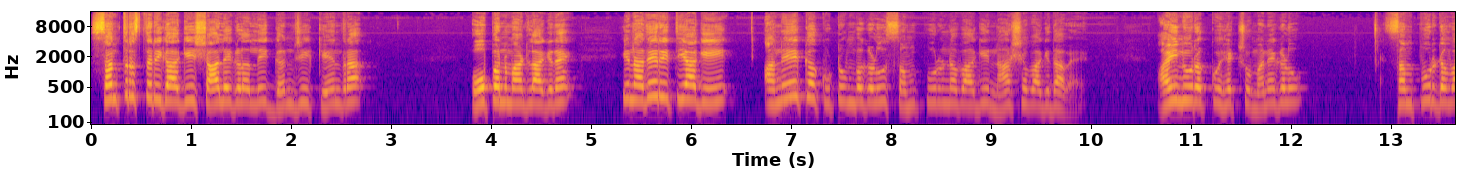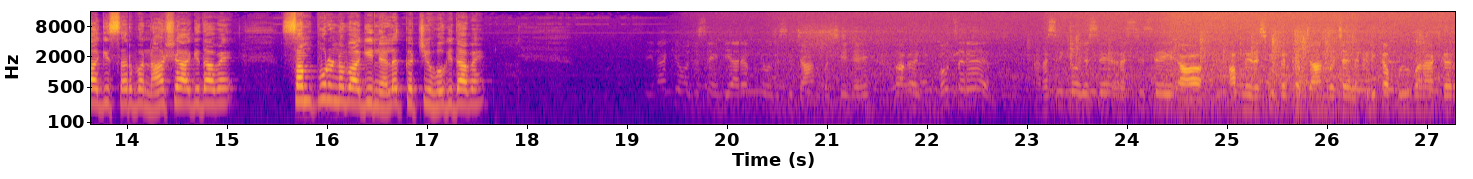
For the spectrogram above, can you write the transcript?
ಸಂತ್ರಸ್ತರಿಗಾಗಿ ಶಾಲೆಗಳಲ್ಲಿ ಗಂಜಿ ಕೇಂದ್ರ ಓಪನ್ ಮಾಡಲಾಗಿದೆ. ಇನ್ನು ಅದೇ ರೀತಿಯಾಗಿ ಅನೇಕ ಕುಟುಂಬಗಳು ಸಂಪೂರ್ಣವಾಗಿ ನಾಶವಾಗಿದ್ದಾವೆ. ಐನೂರಕ್ಕೂ ಹೆಚ್ಚು ಮನೆಗಳು ಸಂಪೂರ್ಣವಾಗಿ ಸರ್ವನಾಶ ಆಗಿದ್ದಾವೆ. ಸಂಪೂರ್ಣವಾಗಿ ನೆಲಕಚ್ಚಿ ಹೋಗಿದ್ದಾವೆ. रस्सी की वजह से, रस्सी से आपने रेस्क्यू कर कर जान बचाई, लकड़ी का पुल बनाकर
